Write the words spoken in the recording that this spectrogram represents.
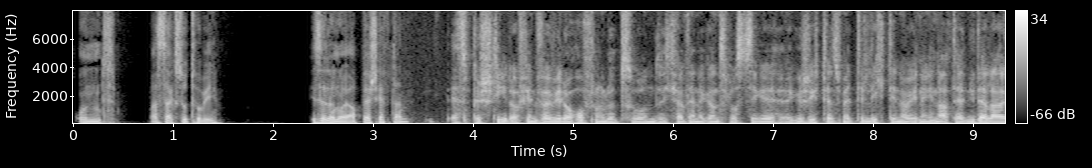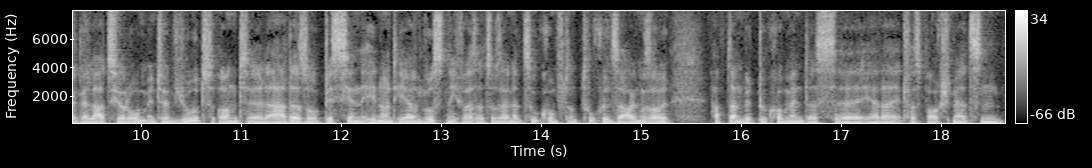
Und was sagst du, Tobi? Ist er der neue Abwehrchef dann? Es besteht auf jeden Fall wieder Hoffnung dazu und ich hatte eine ganz lustige äh, Geschichte jetzt mit dem Licht, den habe ich nämlich nach der Niederlage bei Lazio Rom interviewt und äh, da hat er so ein bisschen hin und her und wusste nicht, was er zu seiner Zukunft und Tuchel sagen soll. Hab dann mitbekommen, dass äh, er da etwas Bauchschmerzen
